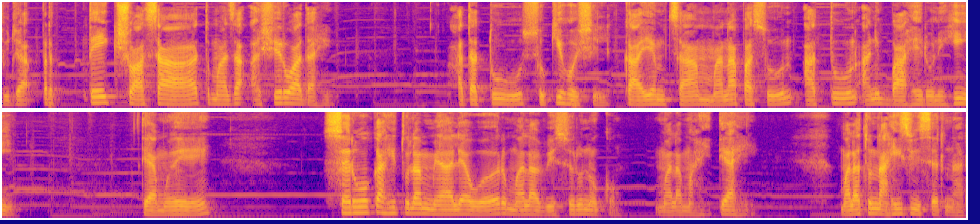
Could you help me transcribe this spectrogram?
तुझ्या प्रत्येक श्वासात माझा आशीर्वाद आहे. आता तू सुखी होशील. कायमचा मनापासून आतून आणि बाहेरूनही. त्यामुळे सर्व काही तुला मिळाल्यावर मला विसरू नको. मला माहिती आहे. मला तू नाहीच विसरणार.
